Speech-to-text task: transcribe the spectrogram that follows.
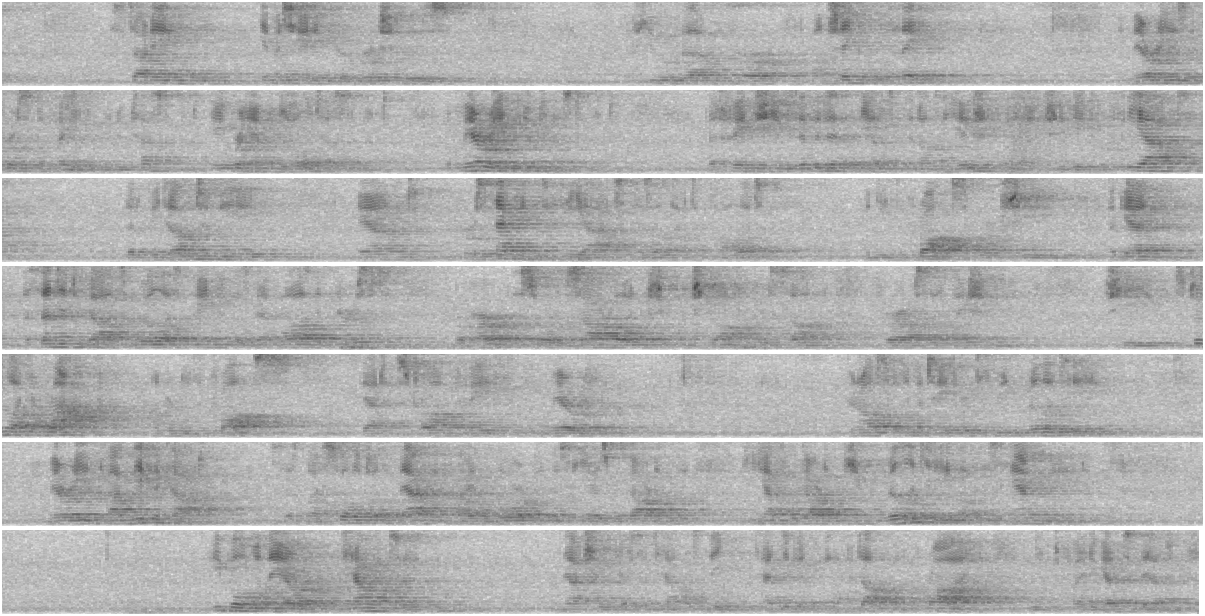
studying, imitating her virtues, a few of them her unshakable faith. Mary is the person of faith in the New Testament, Abraham in the Old Testament, but Mary in the New Testament. That faith she exhibited at the Annunciation, she gave her fiat, that it be done to me, and her second fiat, as I like to call it, beneath the cross, where she again assented to God's will, as painful as that was. It pierced her heart with a sword of sorrow, and she, when she offered her son for our salvation. She stood like a rock underneath the cross, that strong faith of Mary. You can also imitate her deep humility. Mary in the Magnificat says, My soul doth magnify the Lord because he has regarded the, he hath regarded the humility of his handmaid. People, when they are talented, natural gifts and talents, they tend to get puffed up with pride. We have to fight against that.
